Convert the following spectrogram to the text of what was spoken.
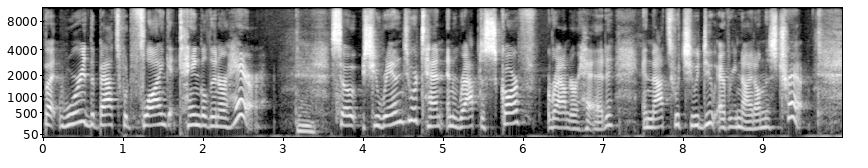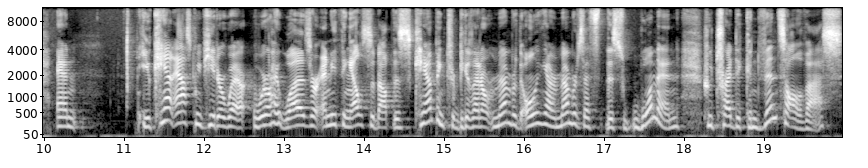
but worried the bats would fly and get tangled in her hair. Hmm. So she ran into her tent and wrapped a scarf around her head, and that's what she would do every night on this trip. And you can't ask me, Peter, where, where I was or anything else about this camping trip because I don't remember. The only thing I remember is that this woman who tried to convince all of us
